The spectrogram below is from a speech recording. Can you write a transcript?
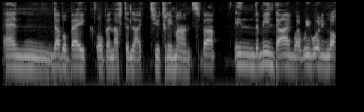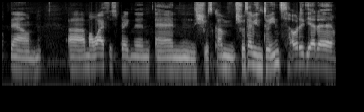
And Double Bay opened after like two, three months. But in the meantime, while we were in lockdown, uh, my wife was pregnant and she was coming. She was having twins. I already had a,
